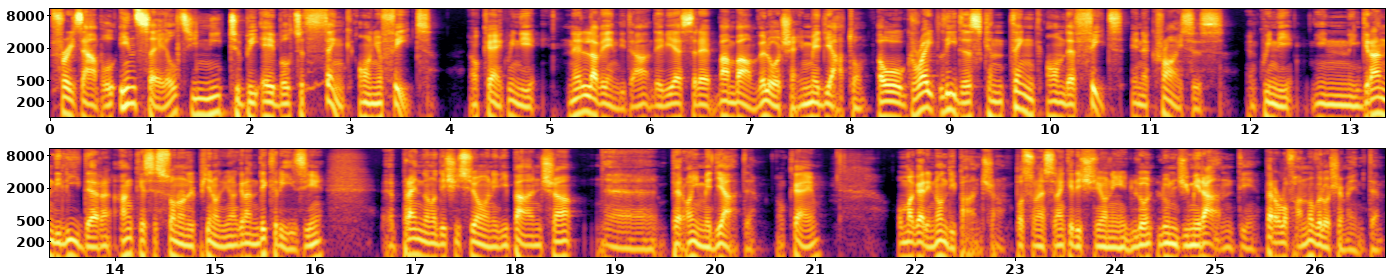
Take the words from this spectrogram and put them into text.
for example, in sales you need to be able to think on your feet. Ok? Quindi nella vendita devi essere bam bam, veloce, immediato. Oh, great leaders can think on their feet in a crisis. Quindi i grandi leader, anche se sono nel pieno di una grande crisi, eh, prendono decisioni di pancia, eh, però immediate, ok? O magari non di pancia, possono essere anche decisioni lo- lungimiranti, però lo fanno velocemente.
